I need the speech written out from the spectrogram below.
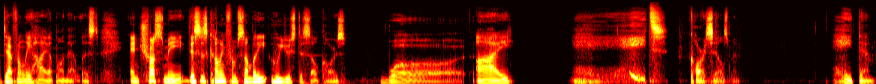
definitely high up on that list. And trust me, this is coming from somebody who used to sell cars. What? I hate car salesmen. Hate them.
